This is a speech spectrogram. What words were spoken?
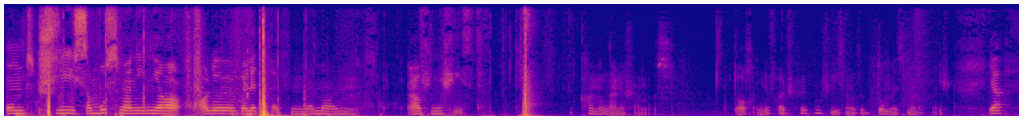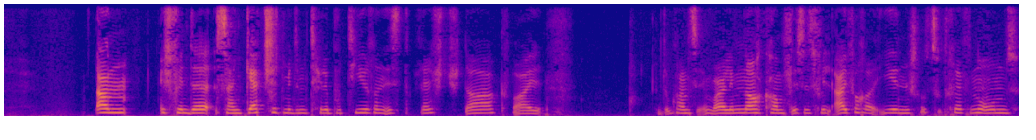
und schießt, dann muss man ihn ja alle Bälle treffen, wenn man auf ihn schießt. Kann man gar nicht anders. Doch, in die falsche Richtung schießen, also dumm ist man noch nicht. Ja. Dann, ich finde, sein Gadget mit dem Teleportieren ist recht stark, weil du kannst, weil im Nachkampf ist es viel einfacher, jeden Schuss zu treffen und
